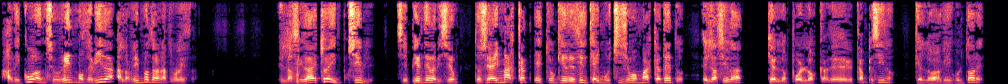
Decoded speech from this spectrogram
Adecúan sus ritmos de vida a los ritmos de la naturaleza. En la ciudad esto es imposible. Se pierde la visión. Entonces hay más esto quiere decir que hay muchísimos más catetos en la ciudad que en los pueblos eh, campesinos, que en los agricultores.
